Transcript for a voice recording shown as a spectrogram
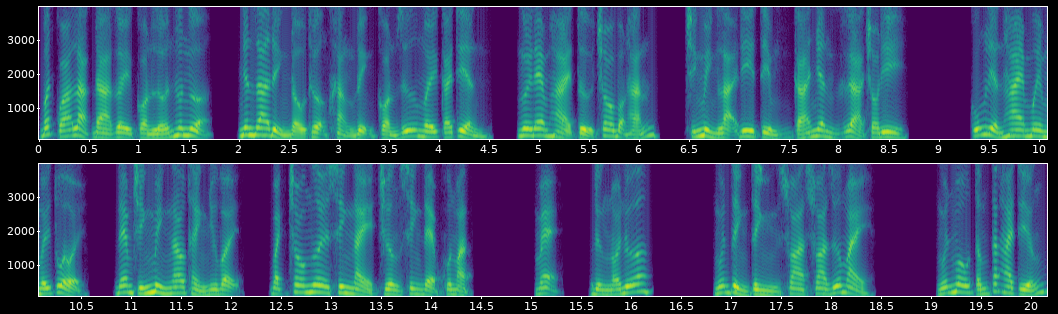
Bất quá lạc đà gầy còn lớn hơn ngựa, nhân gia đình đầu thượng khẳng định còn giữ mấy cái tiền, ngươi đem hải tử cho bọn hắn, chính mình lại đi tìm cá nhân gả cho đi. Cũng liền hai mươi mấy tuổi, đem chính mình ngao thành như vậy, bạch cho ngươi sinh này trường xinh đẹp khuôn mặt. Mẹ, đừng nói nữa. Nguyễn Tình Tình xoa xoa giữa mày. Nguyễn Mâu tấm tắc hai tiếng,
